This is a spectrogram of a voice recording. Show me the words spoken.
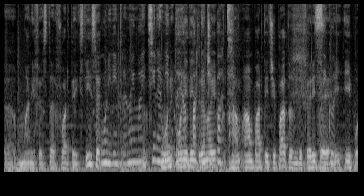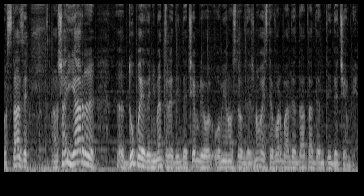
uh, manifestări foarte extinse. Unii dintre noi mai ține minte, unii am dintre participat. noi am, am participat în diferite Sigur. ipostaze, așa, iar uh, după evenimentele din decembrie 1989 este vorba de data de 1 decembrie.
